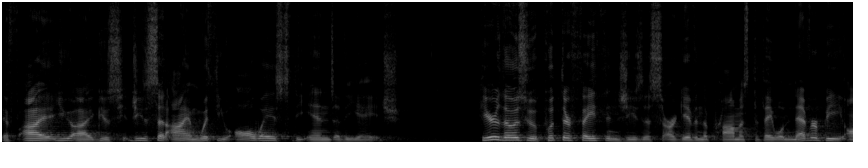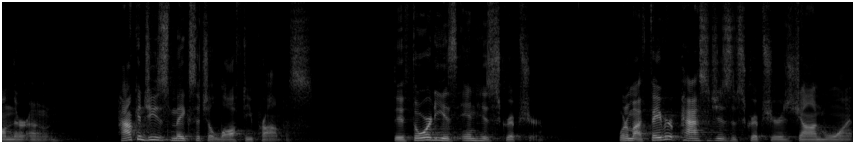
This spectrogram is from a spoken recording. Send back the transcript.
If I, you, I, Jesus said, I am with you always to the end of the age. Here, those who have put their faith in Jesus are given the promise that they will never be on their own. How can Jesus make such a lofty promise? The authority is in his scripture. One of my favorite passages of scripture is John 1.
